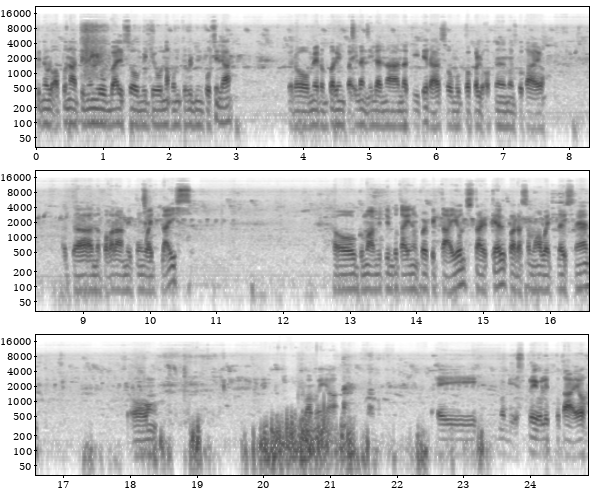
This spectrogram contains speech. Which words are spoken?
pinulo up po natin ng Ubal so medyo na-control din po sila. Pero meron pa rin pa ilan-ilan na natitira so magpapalo up na naman po tayo. At ah, napakarami pong white flies. So gumamit din po tayo ng perfect ion Starkel para sa mga white flies na yan. So mamaya ay mag-spray ulit po tayo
